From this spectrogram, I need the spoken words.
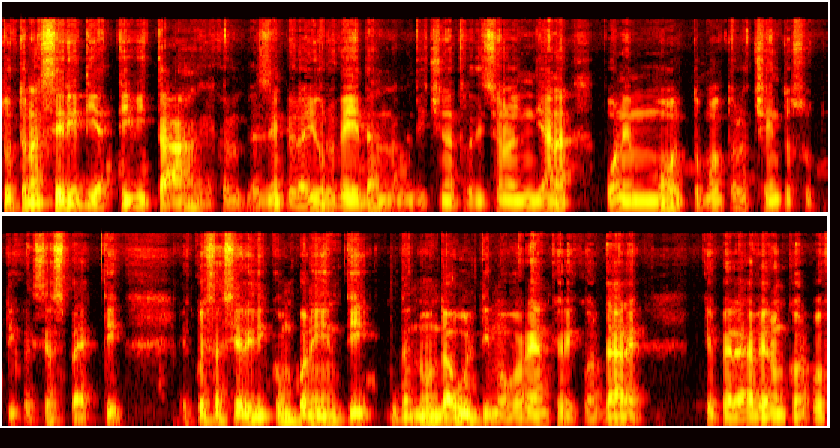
tutta una serie di attività, ad esempio la Ayurveda, la medicina tradizionale indiana, pone molto molto l'accento su tutti questi aspetti. E questa serie di componenti, non da ultimo vorrei anche ricordare che per avere un corpo,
